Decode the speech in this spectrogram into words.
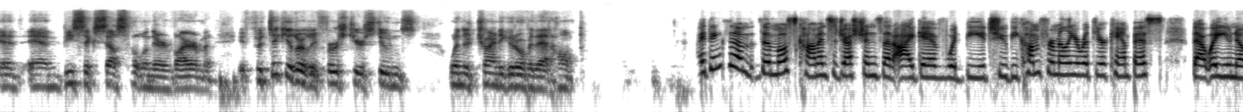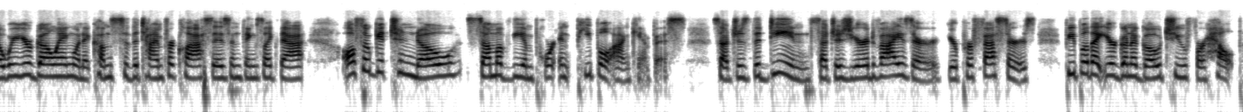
and, and be successful in their environment, if particularly first year students when they're trying to get over that hump? I think the, the most common suggestions that I give would be to become familiar with your campus. That way, you know where you're going when it comes to the time for classes and things like that. Also, get to know some of the important people on campus, such as the dean, such as your advisor, your professors, people that you're going to go to for help.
